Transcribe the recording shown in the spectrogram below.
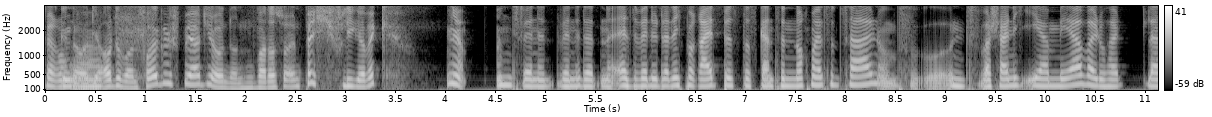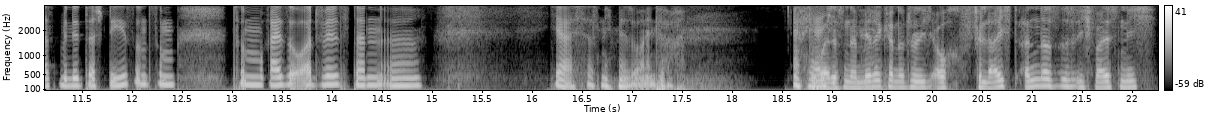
Vollsperrung genau, war. die Autobahn vollgesperrt, ja, und dann war das so ein Pech, Flieger weg. Und wenn du, wenn du das, also wenn du da nicht bereit bist, das Ganze nochmal zu zahlen und, und wahrscheinlich eher mehr, weil du halt last minute da stehst und zum, zum Reiseort willst, dann äh, ja, ist das nicht mehr so einfach. Ach ja, Wobei ich, das in Amerika natürlich auch vielleicht anders ist, ich weiß nicht.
